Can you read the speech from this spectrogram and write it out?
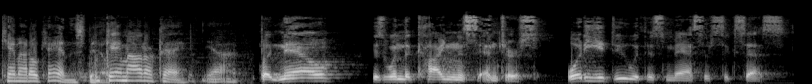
Came out okay in this deal. Came out okay, yeah. But now is when the kindness enters. What do you do with this massive success?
